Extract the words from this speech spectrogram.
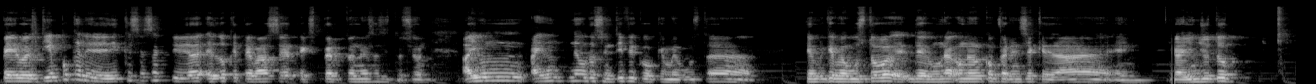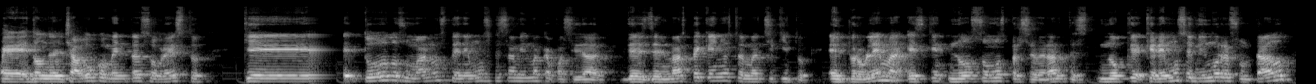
pero el tiempo que le dediques a esa actividad es lo que te va a hacer experto en esa situación. Hay un, hay un neurocientífico que me gusta, que, me gustó de una, una, conferencia que da en, ahí en YouTube, eh, donde el chavo comenta sobre esto, que todos los humanos tenemos esa misma capacidad, desde el más pequeño hasta el más chiquito. El problema es que no somos perseverantes, no que queremos el mismo resultado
